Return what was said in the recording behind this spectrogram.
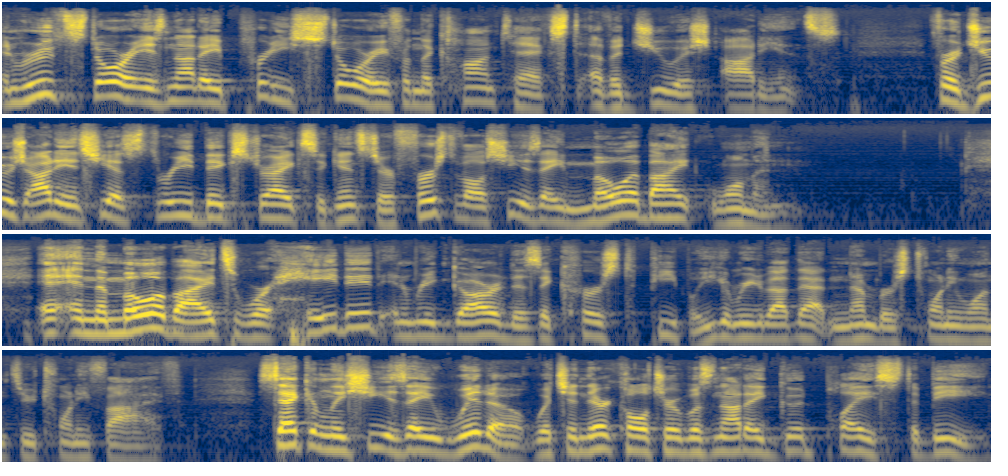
And Ruth's story is not a pretty story from the context of a Jewish audience. For a Jewish audience, she has three big strikes against her. First of all, she is a Moabite woman. And the Moabites were hated and regarded as a cursed people. You can read about that in Numbers 21 through 25. Secondly, she is a widow, which in their culture was not a good place to be.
